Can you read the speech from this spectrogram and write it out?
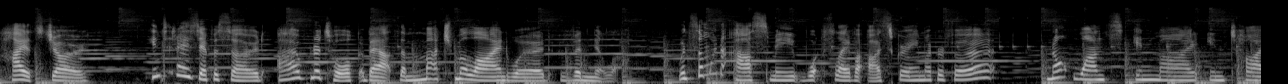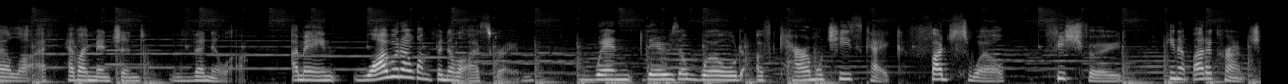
Hi, it's Joe. In today's episode, I want to talk about the much maligned word vanilla. When someone asks me what flavour ice cream I prefer, not once in my entire life have I mentioned vanilla. I mean, why would I want vanilla ice cream when there is a world of caramel cheesecake, fudge swirl, fish food, peanut butter crunch,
